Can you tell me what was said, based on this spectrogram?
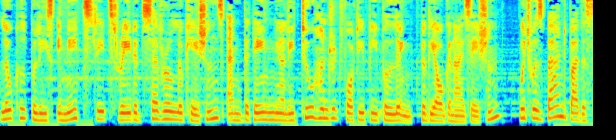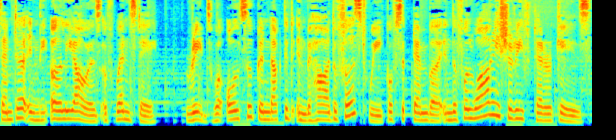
local police in eight states raided several locations and detained nearly 240 people linked to the organization, which was banned by the center in the early hours of Wednesday. Raids were also conducted in Bihar the first week of September in the Phulwari Sharif terror case.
